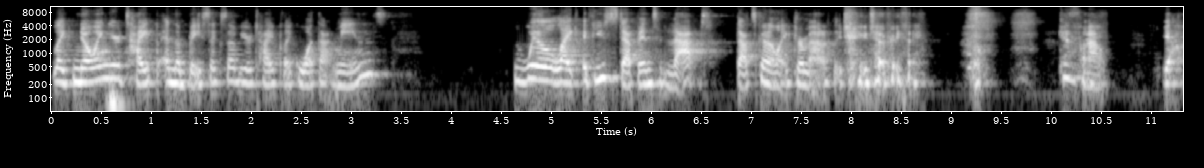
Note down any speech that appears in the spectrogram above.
like knowing your type and the basics of your type, like what that means, will like if you step into that, that's gonna like dramatically change everything. like, Wow. yeah.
